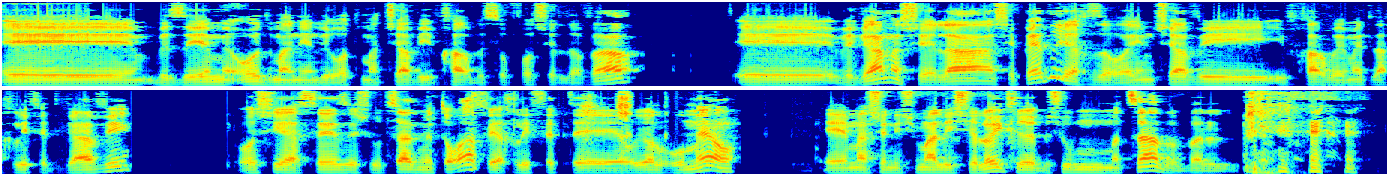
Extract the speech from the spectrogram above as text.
אה, וזה יהיה מאוד מעניין לראות מה צ'אבי יבחר בסופו של דבר. אה, וגם השאלה כשפדרי יחזור, האם צ'אבי יבחר באמת להחליף את גבי, או שיעשה איזשהו צעד מטורף ויחליף את אה, אוריול רומאו, מה שנשמע לי שלא יקרה בשום מצב, אבל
